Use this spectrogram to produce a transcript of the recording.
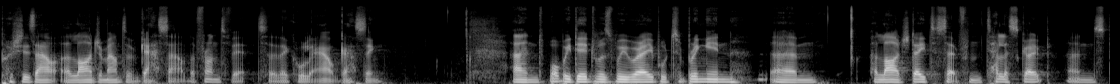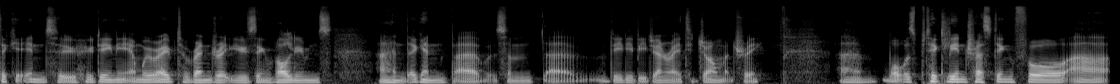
pushes out a large amount of gas out the front of it, so they call it outgassing. And what we did was we were able to bring in um, a large data set from the telescope and stick it into Houdini, and we were able to render it using volumes and again uh, some uh, VDB generated geometry. Um, what was particularly interesting for our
